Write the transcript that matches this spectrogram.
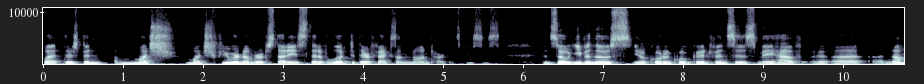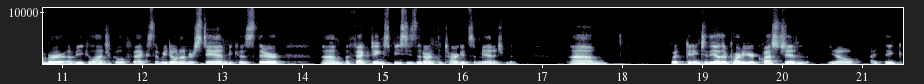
but there's been a much, much fewer number of studies that have looked at their effects on non-target species. And so even those, you know, quote unquote good fences may have a, a, a number of ecological effects that we don't understand because they're um, affecting species that aren't the targets of management. Um, but getting to the other part of your question, you know, I think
